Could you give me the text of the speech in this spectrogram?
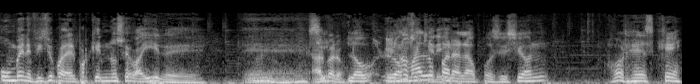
un beneficio para él porque no se va a ir, eh, eh, Sí, Álvaro. Lo, no malo para ir. la oposición, Jorge, es que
